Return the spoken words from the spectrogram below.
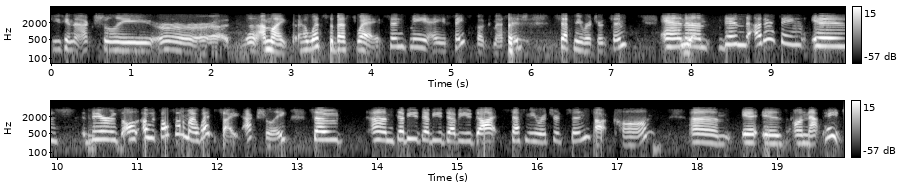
You can actually, uh, I'm like, what's the best way? Send me a Facebook message, Stephanie Richardson. And Yeah. um, then the other thing is there's all, oh, it's also on my website actually. So um, www.stephanierichardson.com. Um, it is on that page.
